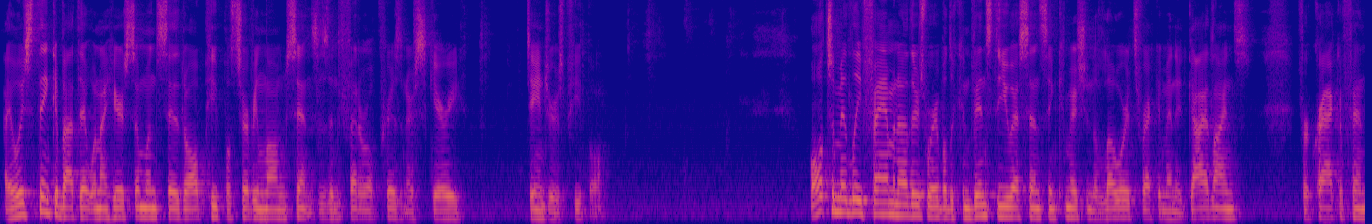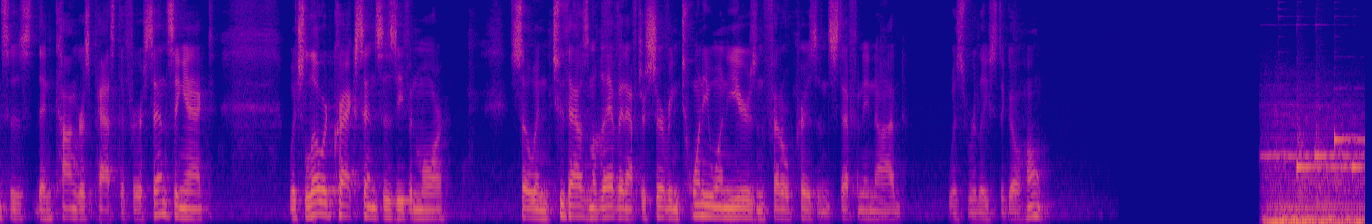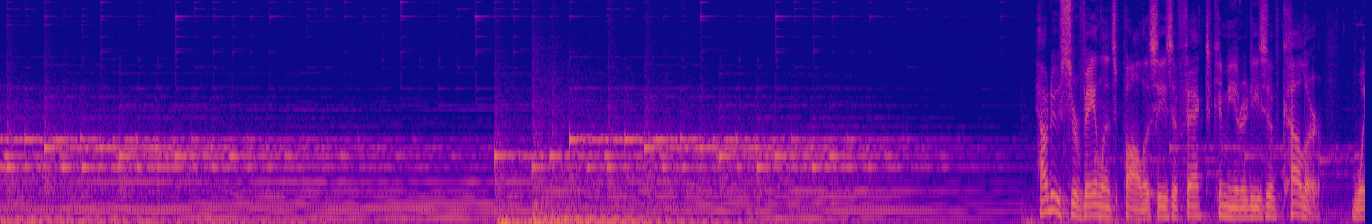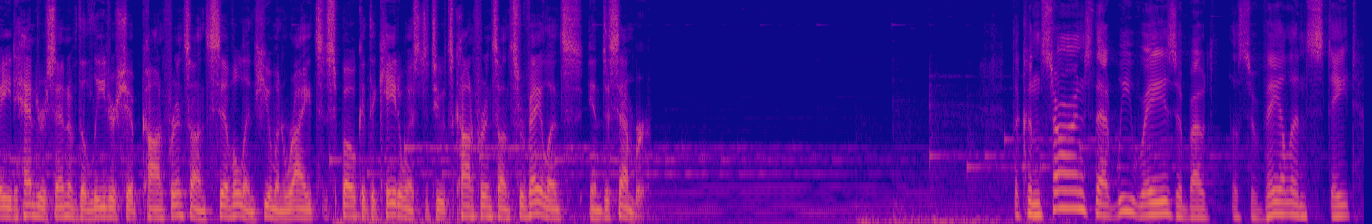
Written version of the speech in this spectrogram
I always think about that when I hear someone say that all people serving long sentences in federal prison are scary, dangerous people. Ultimately, FAM and others were able to convince the U.S. Sentencing Commission to lower its recommended guidelines for crack offenses. Then Congress passed the Fair Sentencing Act, which lowered crack sentences even more. So in 2011, after serving 21 years in federal prison, Stephanie Nodd was released to go home. How do surveillance policies affect communities of color? Wade Henderson of the Leadership Conference on Civil and Human Rights spoke at the Cato Institute's Conference on Surveillance in December. The concerns that we raise about the surveillance state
